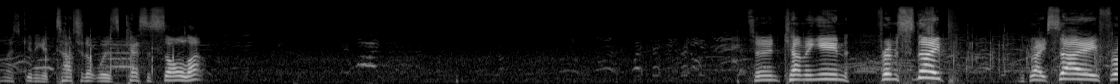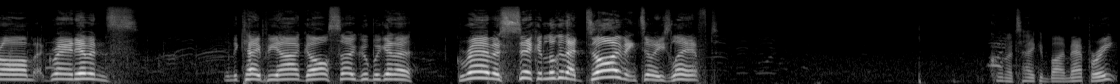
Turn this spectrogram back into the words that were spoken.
Almost getting a touch, and it was Casasola. Turn coming in from Snape. A great save from Grant Evans in the KPR goal. So good, we're going to grab a second. Look at that diving to his left. Corner taken by Mappery.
